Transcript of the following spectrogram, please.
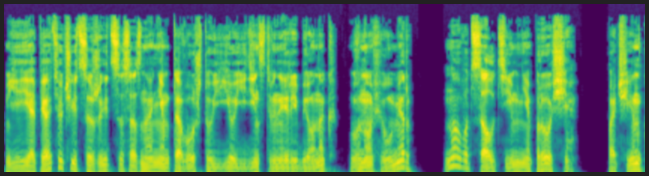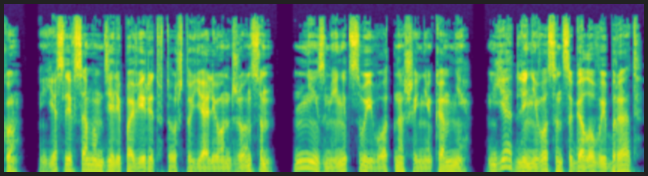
Ей опять учиться жить с осознанием того, что ее единственный ребенок вновь умер? Но вот Салти мне проще. Починку, если в самом деле поверит в то, что я Леон Джонсон, не изменит своего отношения ко мне. Я для него солнцеголовый брат,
